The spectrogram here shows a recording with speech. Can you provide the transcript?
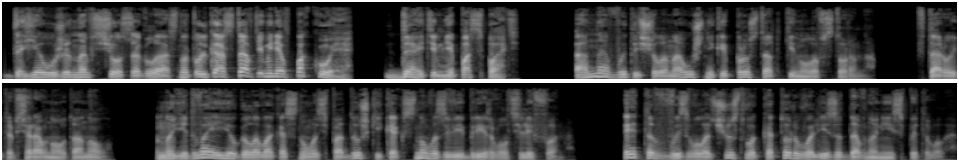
да я уже на все согласна, только оставьте меня в покое! Дайте мне поспать!» Она вытащила наушник и просто откинула в сторону. Второй-то все равно утонул. Но едва ее голова коснулась подушки, как снова завибрировал телефон. Это вызвало чувство, которого Лиза давно не испытывала.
